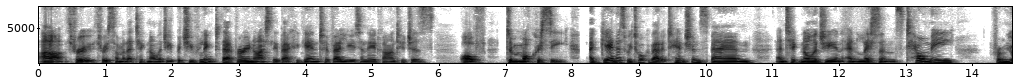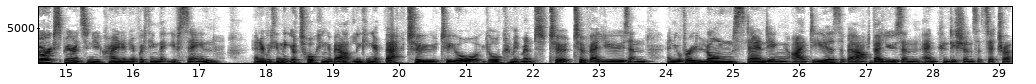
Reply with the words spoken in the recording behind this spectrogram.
uh, through through some of that technology. But you've linked that very nicely back again to values and the advantages of democracy. Again, as we talk about attention span and technology and, and lessons, tell me from your experience in Ukraine and everything that you've seen and everything that you're talking about, linking it back to to your your commitment to to values and and your very long standing ideas about values and, and conditions, etc.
